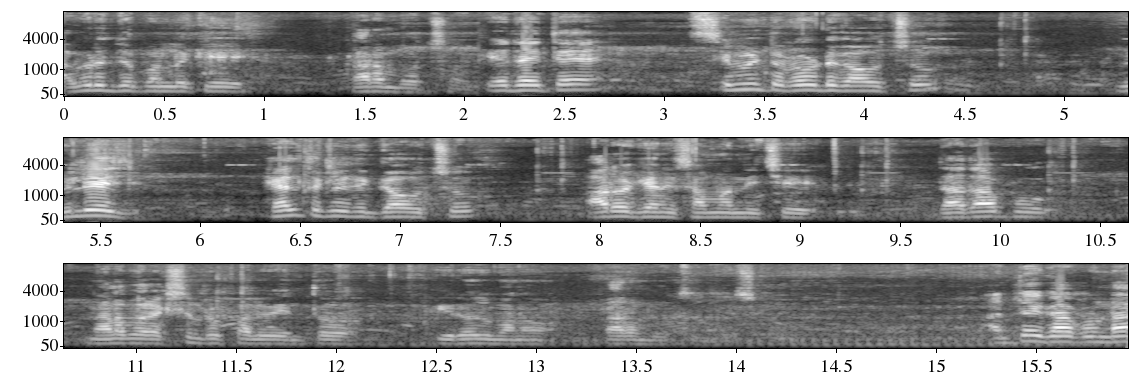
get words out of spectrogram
అభివృద్ధి పనులకి ప్రారంభోత్సవం. ఏదైతే సిమెంట్ రోడ్డు కావచ్చు విలేజ్ హెల్త్ క్లినిక్ కావచ్చు ఆరోగ్యానికి సంబంధించి దాదాపు నలభై లక్షల రూపాయలు ఎంతో ఈరోజు మనం ప్రారంభోత్సవం చేసుకున్నాం. అంతేకాకుండా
